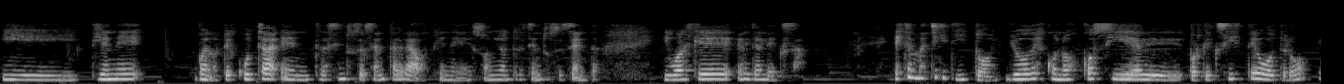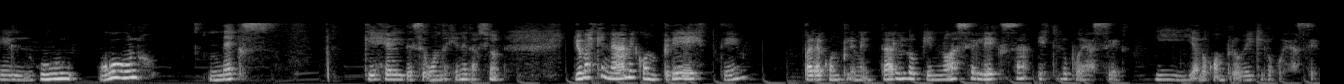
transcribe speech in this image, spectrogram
y tiene, bueno, te escucha en 360 grados, tiene sonido en 360, igual que el de Alexa. Este es más chiquitito, yo desconozco si el, porque existe otro, el Google Next, que es el de segunda generación. Yo más que nada me compré este para complementar lo que no hace Alexa, este lo puede hacer. Y ya lo comprobé que lo puede hacer.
